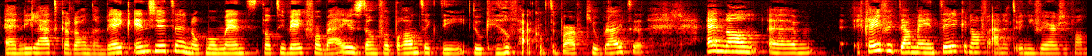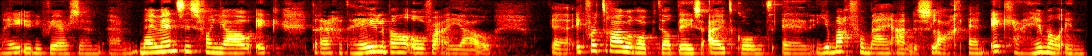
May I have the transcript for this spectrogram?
En die laat ik er dan een week in zitten. En op het moment dat die week voorbij is, dan verbrand ik die. Doe ik heel vaak op de barbecue buiten. En dan ehm, geef ik daarmee een teken af aan het universum van... Hey universum, ehm, mijn wens is van jou. Ik draag het helemaal over aan jou. Uh, ik vertrouw erop dat deze uitkomt en je mag voor mij aan de slag. En ik ga helemaal in,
